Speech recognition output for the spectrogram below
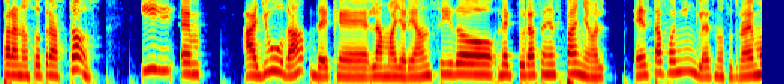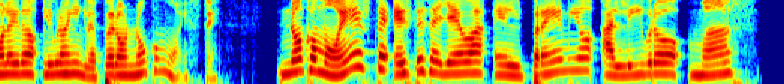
para nosotras dos. Y em, ayuda de que la mayoría han sido lecturas en español, esta fue en inglés, nosotros hemos leído libros en inglés, pero no como este. No como este, este se lleva el premio al libro más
